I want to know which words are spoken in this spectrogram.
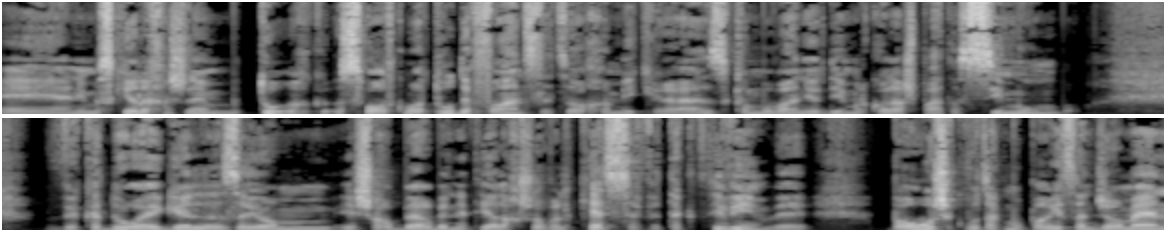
אה, אני מזכיר לך שספורט כמו טור דה פרנס לצורך המקרה אז כמובן יודעים על כל השפעת הסימום בו. וכדורגל אז היום יש הרבה הרבה נטייה לחשוב על כסף ותקציבים וברור שקבוצה כמו פריס סן ג'רמן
